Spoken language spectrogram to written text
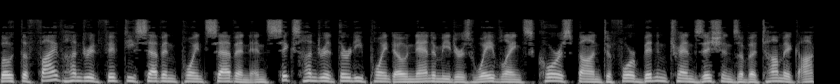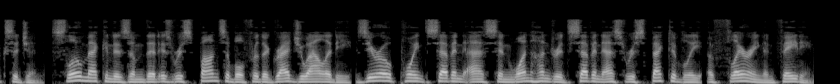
Both the 557.7 and 630.0 nanometers wavelengths correspond to forbidden transitions of atomic oxygen, slow mechanism that is responsible for the graduality 0.7s and 107s respectively of flaring and fading.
